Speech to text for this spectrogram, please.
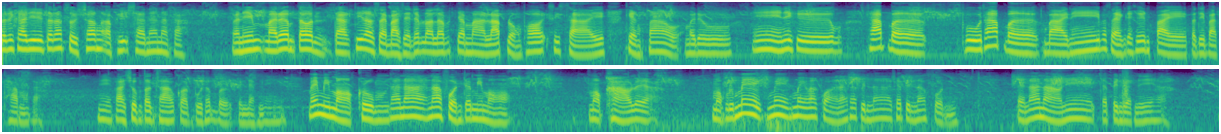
วัสดีค่ะยินดีต้อนรับสู่ช่องอภิชาแนลนะคะ วันนี้มาเริ่มต้นจากที่เราใส่บาตรเสร็จเรียบร้อยแล้วจะมารับหลวงพ่อสิสายเก่งเป้ามาดู นี่นี่คือทับเบิกภูทับเบิกบ่ายนี้พระแสงจะขึ้นไปปฏิบัติธรรมค่ะ นี่พาชมตอนเช้าก่อนภูทับเบิกเป็นแบบนี้ ไม่มีหมอกคลุมถ้าหน้าหน้าฝนจะมีหมอกหมอกขาวเลยอะหมอกหรือเมฆเมฆไม่มากกว่านะ ถ้าเป็นหน้าถ้าเป็นหน้าฝน แต่หน้าหนาวนี่จะเป็นแบบนี้ค่ะ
